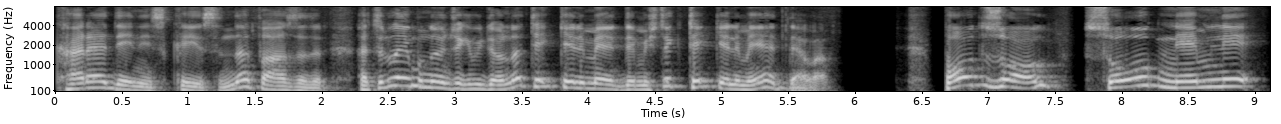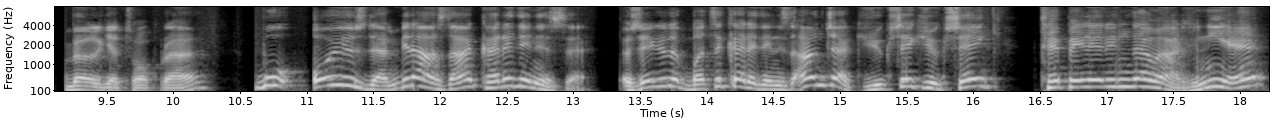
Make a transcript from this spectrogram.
Karadeniz kıyısında fazladır. Hatırlayın bundan önceki videoda tek kelime demiştik. Tek kelimeye devam. Podzol soğuk nemli bölge toprağı. Bu o yüzden biraz daha Karadeniz'de. Özellikle de Batı Karadeniz'de ancak yüksek yüksek tepelerinde var. Niye?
